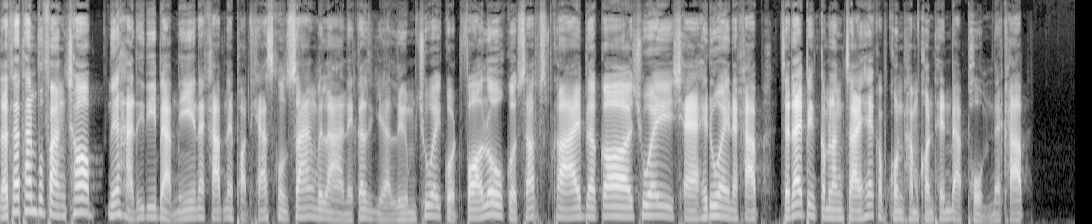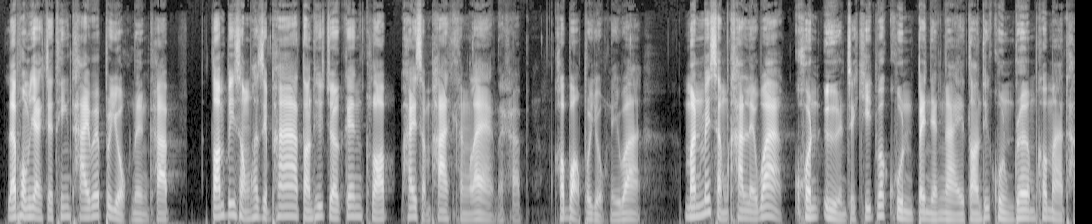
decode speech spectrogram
แล้วถ้าท่านผู้ฟังชอบเนื้อหาดีๆ แบบนี้นะครับ ในพอดแคสต์คนสร้างเวลาเนี่ยก็อย่าลืมช่วยกด Follow กด Subscribe แล้วก็ช่วยแชร์ให้ด้วยนะครับ จะได้เป็นกำลังใจให้กับคนทำคอนเทนต์แบบผมนะครับ และผมอยากจะทิ้งท้ายไว้ประโยคหนึ่งครับ ตอนปี 2015 ตอนที่เจอเกนคลอปให้สัมภาษณ์ครั้งแรกนะครับ เขาบอกประโยคนี้ว่า มันไม่สำคัญเลยว่าคนอื่นจะคิดว่าคุณเป็นยังไงตอนที่คุณเริ่มเข้ามาท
